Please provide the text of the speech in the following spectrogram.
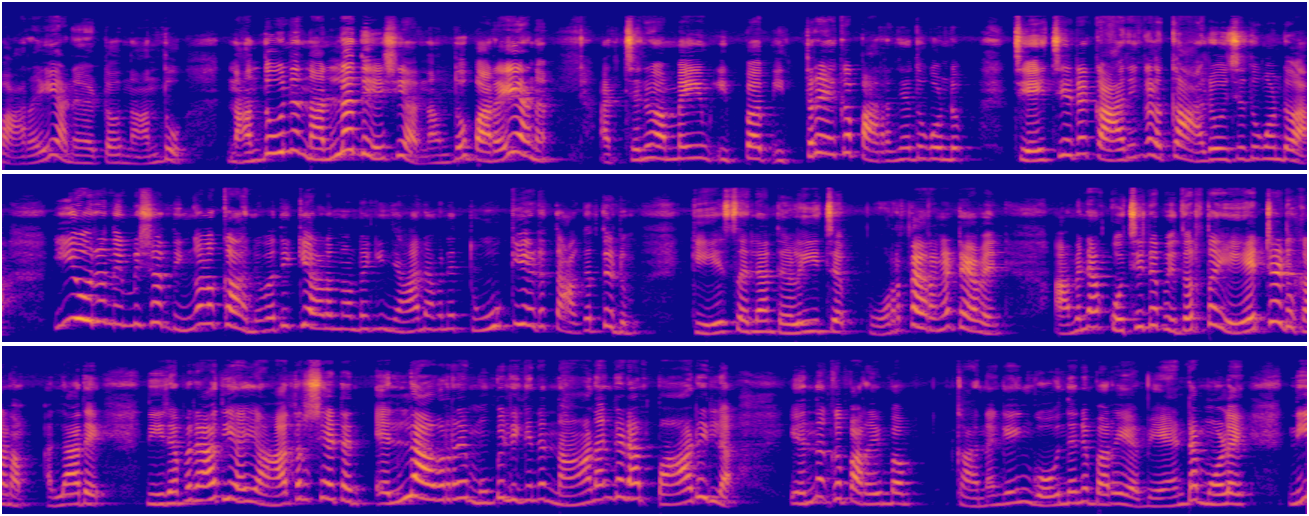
പറയാണ് കേട്ടോ നന്ദു. നന്ദുവിന് നല്ല ദേഷ്യമാണ് നന്ദു പറയാണ് അച്ഛനും അമ്മയും ഇപ്പം ഇത്രയൊക്കെ പറഞ്ഞതുകൊണ്ടും ചേച്ചിയുടെ കാര്യങ്ങളൊക്കെ ആലോചിച്ചത് കൊണ്ടുമാണ് ഈ ഒരു നിമിഷം നിങ്ങളൊക്കെ അനുവദിക്കുകയാണെന്നുണ്ടെങ്കിൽ ഞാൻ അവനെ തൂക്കിയെടുത്ത് അകത്തിടും. കേസെല്ലാം തെളിയിച്ച് പുറത്തിറങ്ങട്ടെ അവൻ. അവൻ ആ കൊച്ചിന്റെ പിതൃത്വം ഏറ്റെടുക്കണം. അല്ലാതെ നിരപരാധിയായ ആദർശേട്ടൻ എല്ലാവരുടെയും മുമ്പിൽ ഇങ്ങനെ നാണം കെടാൻ പാടില്ല എന്നൊക്കെ പറയുമ്പം കനകയും ഗോവിന്ദനും പറയാ വേണ്ട മോളെ നീ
